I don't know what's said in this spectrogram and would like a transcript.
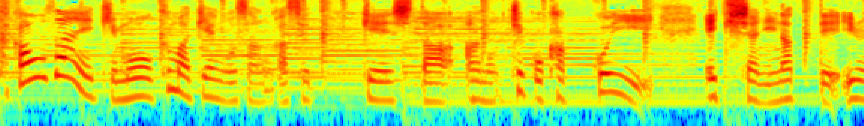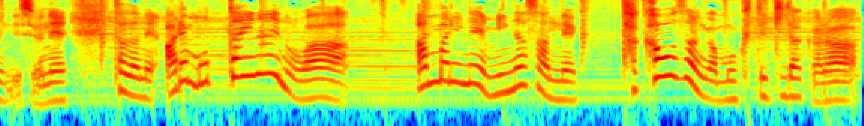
高尾山駅も隈研吾さんが設計したあの結構かっこいい駅舎になっているんですよね。ただねあれもったいないのはあんまりね皆さんね高尾山が目的だから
